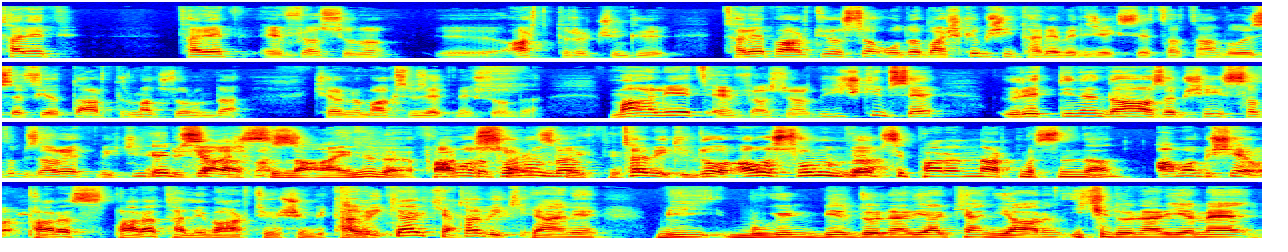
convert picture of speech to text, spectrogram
talep talep enflasyonu e, arttırır. Çünkü talep artıyorsa o da başka bir şey talep edecek size satan. Dolayısıyla fiyatı arttırmak zorunda karını maksimize etmek zorunda. Maliyet enflasyonlarda hiç kimse ürettiğinden daha az bir şeyi satıp zarar etmek için Hepsi dükkan açmaz. aslında aynı da farklı Ama sonunda tabii ki doğru ama sonunda hepsi paranın artmasından ama bir şey var. Para para talebi artıyor çünkü. Talep tabii ki, derken tabii ki. yani bir bugün bir döner yerken yarın iki döner yeme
